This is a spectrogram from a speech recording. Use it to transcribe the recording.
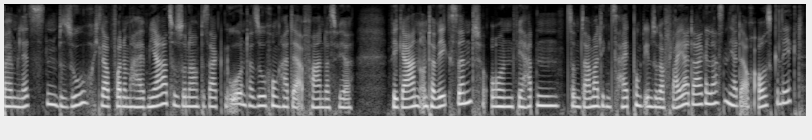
beim letzten Besuch, ich glaube vor einem halben Jahr zu so einer besagten Uruntersuchung, hat er erfahren, dass wir vegan unterwegs sind und wir hatten zum damaligen Zeitpunkt ihm sogar Flyer dagelassen, die hat er auch ausgelegt.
